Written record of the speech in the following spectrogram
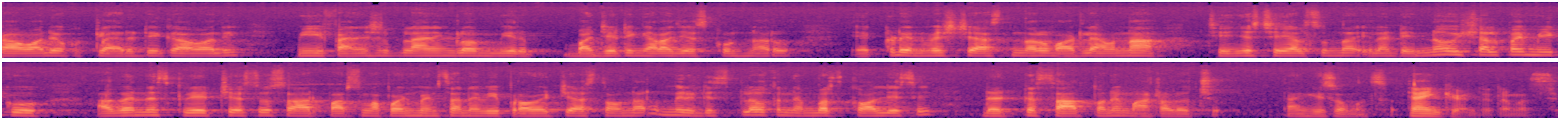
కావాలి ఒక క్లారిటీ కావాలి. మీ ఫైనాన్షియల్ ప్లానింగ్లో మీరు బడ్జెటింగ్ ఎలా చేసుకుంటున్నారు ఎక్కడ ఇన్వెస్ట్ చేస్తున్నారు వాటిలో ఏమన్నా చేంజెస్ చేయాల్సి ఉందా? ఇలాంటి ఎన్నో విషయాలపై మీకు అవేర్నెస్ క్రియేట్ చేస్తూ సార్ పర్సనల్ అపాయింట్మెంట్స్ అనేవి ప్రొవైడ్ చేస్తూ ఉన్నారు. మీరు డిస్ప్లే అవుతున్న నెంబర్స్ కాల్ చేసి డైరెక్ట్గా సార్తోనే మాట్లాడవచ్చు thank you so much sir thank you అండి. నమస్తే.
